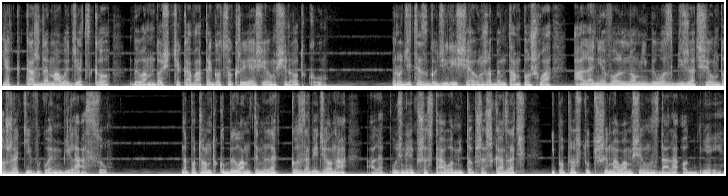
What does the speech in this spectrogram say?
Jak każde małe dziecko, byłam dość ciekawa tego, co kryje się w środku. Rodzice zgodzili się, żebym tam poszła, ale nie wolno mi było zbliżać się do rzeki w głębi lasu. Na początku byłam tym lekko zawiedziona, ale później przestało mi to przeszkadzać i po prostu trzymałam się z dala od niej.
